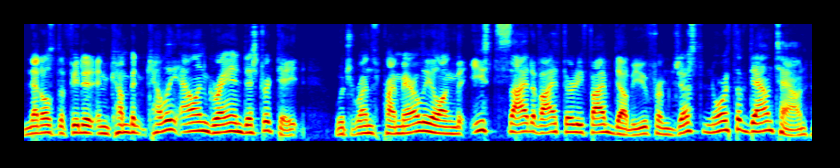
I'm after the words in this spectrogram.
Nettles defeated incumbent Kelly Allen Gray in District 8, which runs primarily along the east side of I 35W from just north of downtown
